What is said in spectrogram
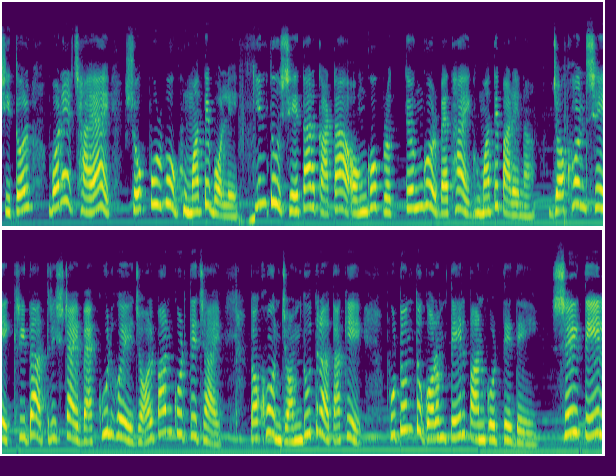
শীতল বনের ছায়ায় শোকপূর্ব ঘুমাতে বলে, কিন্তু সে তার কাটা অঙ্গ প্রত্যঙ্গর ব্যথায় ঘুমাতে পারে না। যখন সে খিদা তৃষ্ঠায় ব্যাকুল হয়ে জল পান করতে চায়, তখন যমদূতরা তাকে ফুটন্ত গরম তেল পান করতে দেয় সেই তেল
